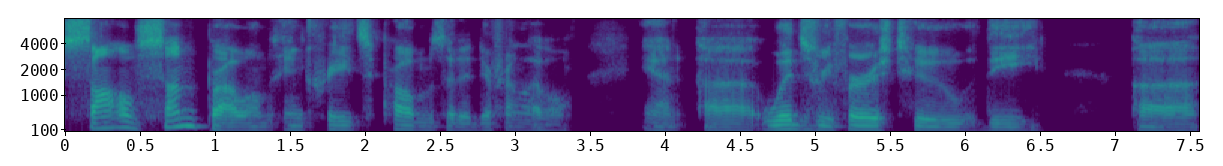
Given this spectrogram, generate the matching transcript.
solves some problems and creates problems at a different level. And uh, Woods refers to the uh,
